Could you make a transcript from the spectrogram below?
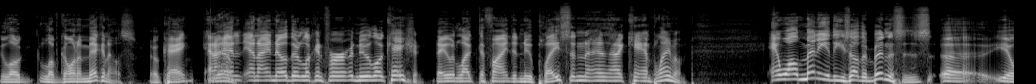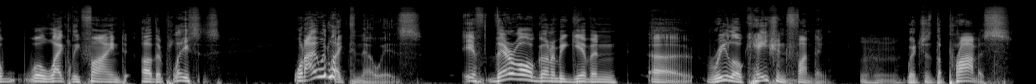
love, love going to Mykonos. Okay, and, I, and and I know they're looking for a new location. They would like to find a new place, and, and I can't blame them. And while many of these other businesses, uh, you know, will likely find other places, what I would like to know is if they're all going to be given uh, relocation funding, which is the promise.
